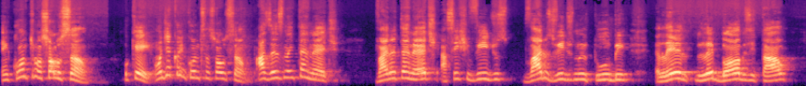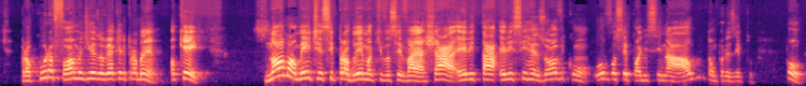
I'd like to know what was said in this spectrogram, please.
Encontre uma solução. Ok, onde é que eu encontro essa solução? Às vezes na internet. Vai na internet, assiste vídeos, vários vídeos no YouTube, lê, lê blogs e tal, procura forma de resolver aquele problema. Ok. Normalmente esse problema que você vai achar, ele tá, ele se resolve com ou você pode ensinar algo, então, por exemplo, pô,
